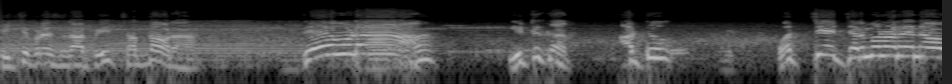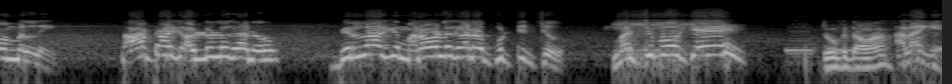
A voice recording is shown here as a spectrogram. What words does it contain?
పిచ్చి ప్రశ్న రాపి చద్దాంరా. దేవుడా! ఇటు కాదు అటు వచ్చే జన్మలోనైనా మమ్మల్ని. టాటాకి అల్లులుగాను బిర్లాకి మనవాళ్ళుగాను పుట్టించు. మర్చిపోకే. దూకుదామా అలాగే.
